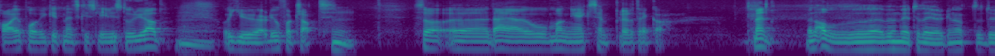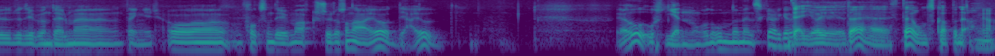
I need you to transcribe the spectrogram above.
har jo påvirket menneskets liv i stor grad. Og gjør det jo fortsatt. Så uh, det er jo mange eksempler å trekke av. Men Men alle men vet jo det, Jørgen, at du, du driver jo en del med penger. Og folk som driver med aksjer og sånn, er jo De er jo, er jo gjennomgående onde mennesker, er det ikke Det, det? jo, jo, det, er, det er ondskapen, ja. ja,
